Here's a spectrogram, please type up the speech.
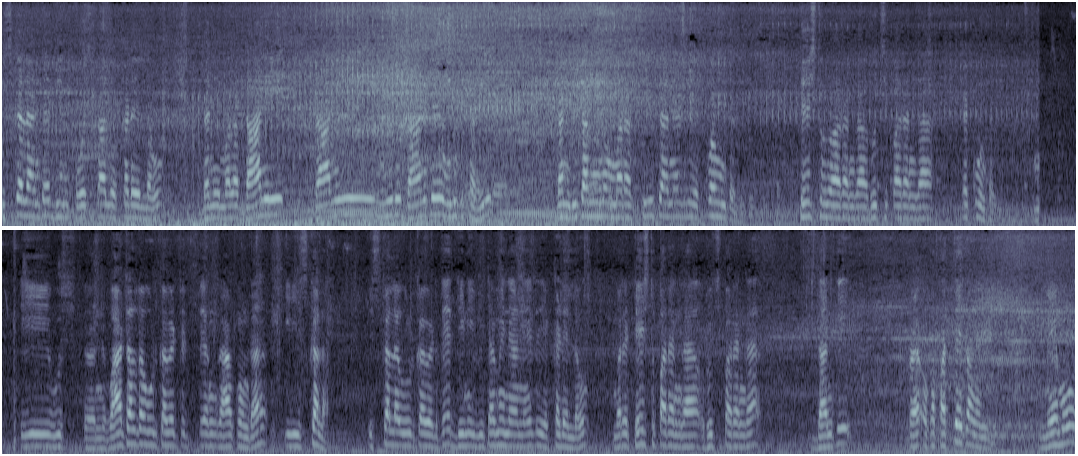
ఉసుకలు అంటే దీని పోషకాలు ఎక్కడ వెళ్ళవు. దాని మళ్ళీ దాని దాని మీరు దానికే ఉడుకుతుంది దాని విటమిన్ మన స్వీట్ అనేది ఎక్కువ ఉంటుంది. టేస్ట్ పరంగా రుచి పరంగా ఎక్కువ ఉంటుంది. ఈ వాటర్లో ఉడకబెట్టడం కాకుండా ఈ ఇసుకల ఇసుకల ఉడకబెడితే దీని విటమిన్ అనేది ఎక్కడెళ్ళవు మరి టేస్ట్ పరంగా రుచి పరంగా దానికి ప్ర- ఒక ప్రత్యేకం ఉంది. మేము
